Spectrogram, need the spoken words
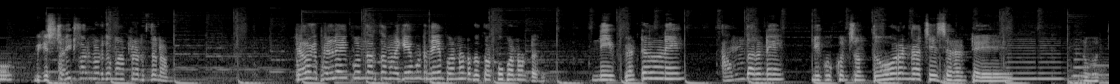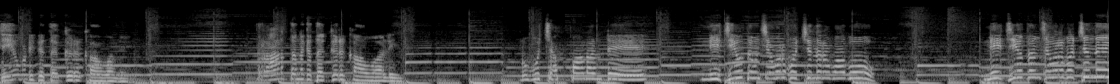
మీకు స్ట్రైట్ ఫార్వర్డ్గా మాట్లాడుతున్నాం. పిల్లలకి పెళ్ళి అయిపోయిన తర్వాత మనకి ఏముంటుంది? ఏం పని ఉండదు. తక్కువ పని ఉంటుంది. నీ బిడ్డల్ని అందరినీ నీకు కొంచెం దూరంగా చేశారంటే నువ్వు దేవుడికి దగ్గర కావాలి. ప్రార్థనకు దగ్గర కావాలి. నువ్వు చెప్పాలంటే నీ జీవితం చివరికి వచ్చిందిరా బాబు. నీ జీవితం చివరికి వచ్చింది.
